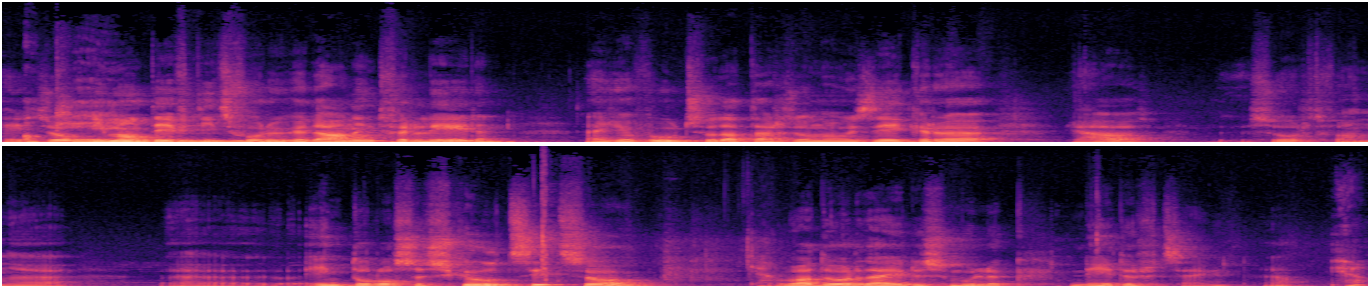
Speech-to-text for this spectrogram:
Hè, Zo. Mhm. iemand heeft iets voor u gedaan in het verleden en je voelt zo dat daar zo nog een zekere ja, soort van eh eh, in te lossen schuld zit, zo. Ja. Waardoor dat je dus moeilijk nee durft zeggen. Ja, Ja,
